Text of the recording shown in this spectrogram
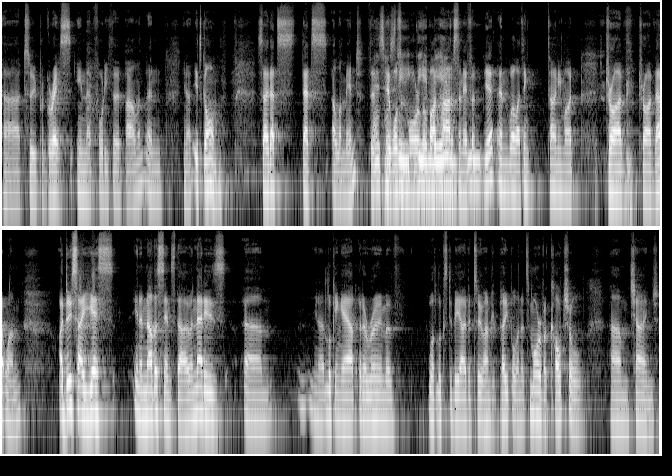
uh, to progress in that 43rd Parliament, and you know it's gone. So that's that's a lament that As there wasn't the, more the of a NBN. bipartisan effort. Mm. Yeah, and well, I think Tony might drive drive that one. I do say yes in another sense though, and that is, um, you know, looking out at a room of what looks to be over 200 people, and it's more of a cultural um, change.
